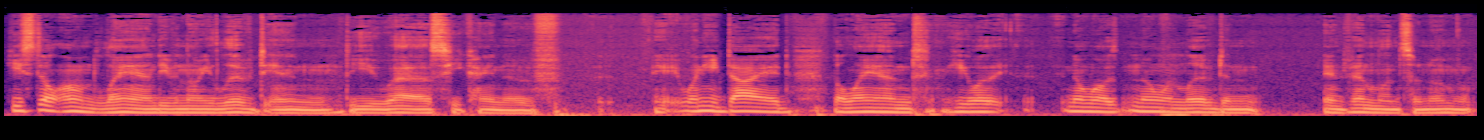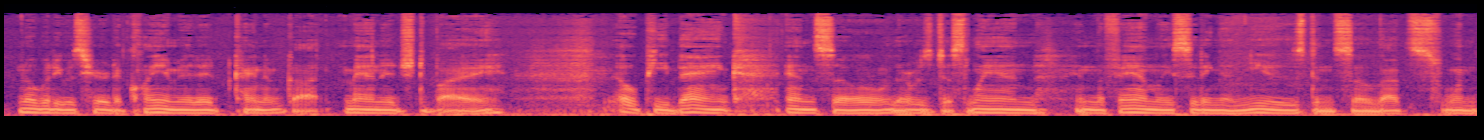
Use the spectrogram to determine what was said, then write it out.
he still owned land even though he lived in the US he kind of he, when he died the land he was no was no one lived in in Finland, so no, nobody was here to claim it. It kind of got managed by OP Bank, and so there was just land in the family sitting unused, and so that's one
